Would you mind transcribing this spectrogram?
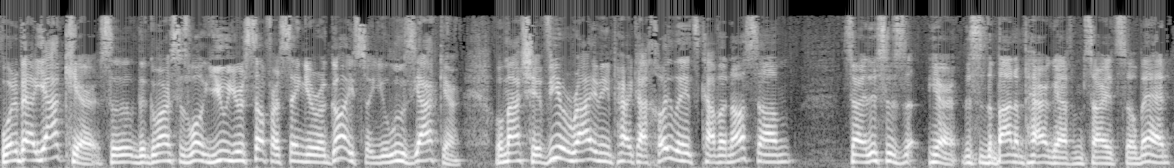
what about Yakir? So the Gemara says, well, you yourself are saying you're a guy, so you lose Yakir. Sorry, this is, here, this is the bottom paragraph, I'm sorry it's so bad.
